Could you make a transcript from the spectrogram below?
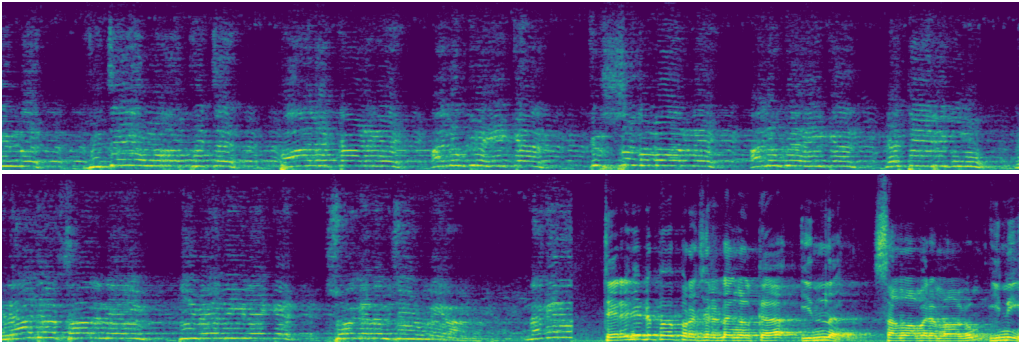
നിന്ന് വിജയം ഉറപ്പിച്ച് പാലക്കാടിനെ അനുഗ്രഹിക്കാൻ കൃഷ്ണകുമാറിനെ അനുഗ്രഹിക്കാൻ എത്തിയിരിക്കുന്നു. രാജാ സാറിനെയും ഈ വേദിയിലേക്ക് സ്വാഗതം ചെയ്യുകയാണ്. നഗര തെരഞ്ഞെടുപ്പ് പ്രചരണങ്ങൾക്ക് ഇന്ന് സമാപനമാകും. ഇനി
